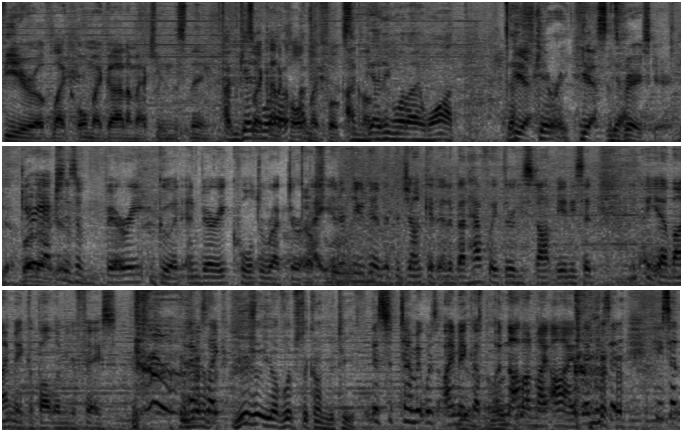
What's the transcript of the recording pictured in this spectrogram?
fear of like, oh my God, I'm actually in this thing. I'm getting so I kind of called I'm, my folks. I'm getting in. what I want. That's Yeah. scary. Yes, it's Yeah. very scary. Yeah. But, Gary uh, actually yeah. is a very good and very cool director. Absolutely. I interviewed him at the junket, and about halfway through, he stopped me and he said, "You know, you have eye makeup all over your face." and I was like, Usually you have lipstick on your teeth. This time it was eye makeup, okay. not on my eyes. And he said, "He said,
